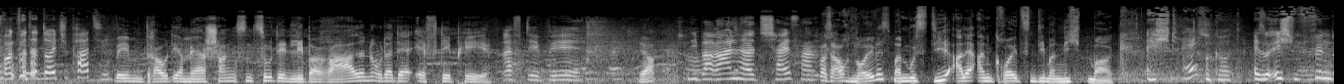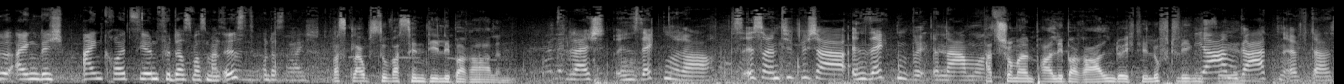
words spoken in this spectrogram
Frankfurter Deutsche Party. Wem traut ihr mehr Chancen zu, den Liberalen oder der FDP? FDP. Ja? Liberalen hört scheiß an. Was auch neu ist, man muss die alle ankreuzen, die man nicht mag. Echt? Echt? Oh Gott. Also ich finde eigentlich ein Kreuzchen für das, was man isst und das reicht. Was glaubst du, was sind die Liberalen? Vielleicht Insekten oder. Das ist so ein typischer Insektenname. Hast schon mal ein paar Liberalen durch die Luft fliegen Ja, im sehen? Garten öfters.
